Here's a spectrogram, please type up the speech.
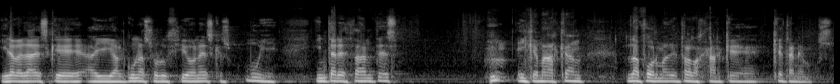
y la verdad es que hay algunas soluciones que son muy interesantes y que marcan la forma de trabajar que, que tenemos.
